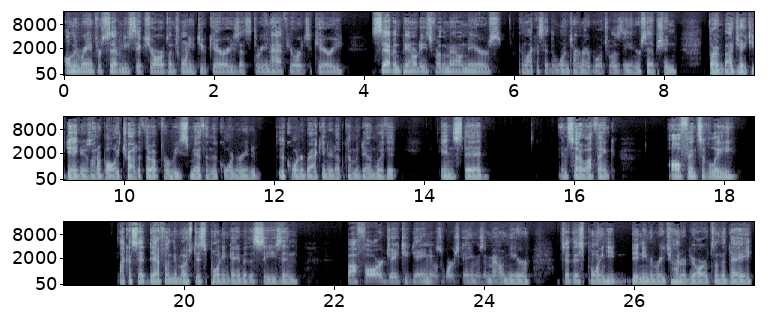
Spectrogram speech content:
Only ran for 76 yards on 22 carries. That's three and a half yards a carry. Seven penalties for the Mountaineers. And like I said, the one turnover, which was the interception thrown by JT Daniels on a ball he tried to throw up for Reese Smith, and the corner ended the cornerback ended up coming down with it instead. And so I think offensively, like I said, definitely the most disappointing game of the season. By far, JT Daniels' worst game as a Mountaineer to this point. He didn't even reach 100 yards on the day.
